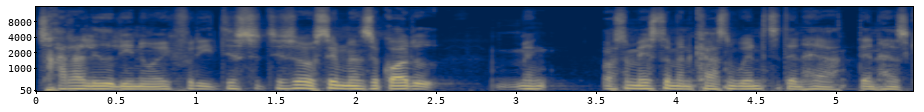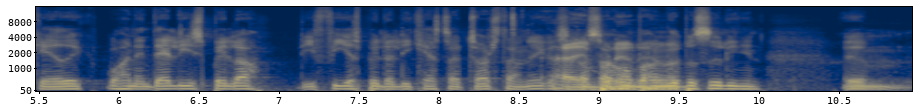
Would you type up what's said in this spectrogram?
træt af livet lige nu, ikke? fordi det, det så jo simpelthen så godt ud. Men, og så mister man Carson Wentz til den her, den her skade, ikke? hvor han endda lige spiller, de fire spillere lige kaster et touchdown, ikke? Og, så, Ja, og så imponerende, hopper han ud på sidelinjen. Øhm,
